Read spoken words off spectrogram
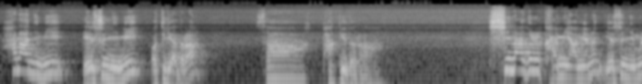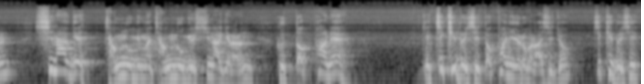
하나님이 예수님이 어떻게 하더라? 싹 바뀌더라. 신학을 가미하면은 예수님을 신학의 장로교면 장로교 신학이라는 그 떡판에 찍히듯이 떡판이 여러분 아시죠? 찍히듯이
